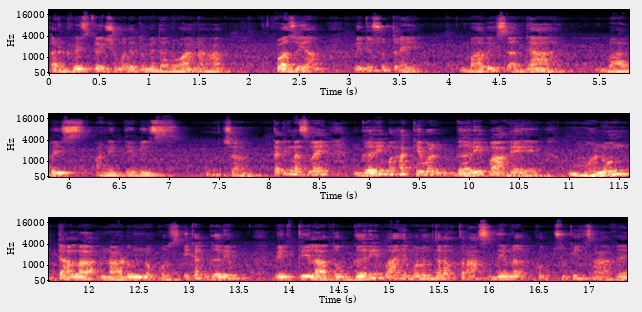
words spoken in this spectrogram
कारण ख्रिस्त येशूमध्ये तुम्ही धनवान आहात. वाजूया नीतीसूत्रे बावीस अध्याय बावीस आणि तेवीस. अच्छा. तरी नसलंय गरीब हा केवळ गरीब आहे म्हणून त्याला नाडून नकोस. एका गरीब व्यक्तीला तो गरीब आहे म्हणून त्याला त्रास देणं खूप चुकीचं आहे.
